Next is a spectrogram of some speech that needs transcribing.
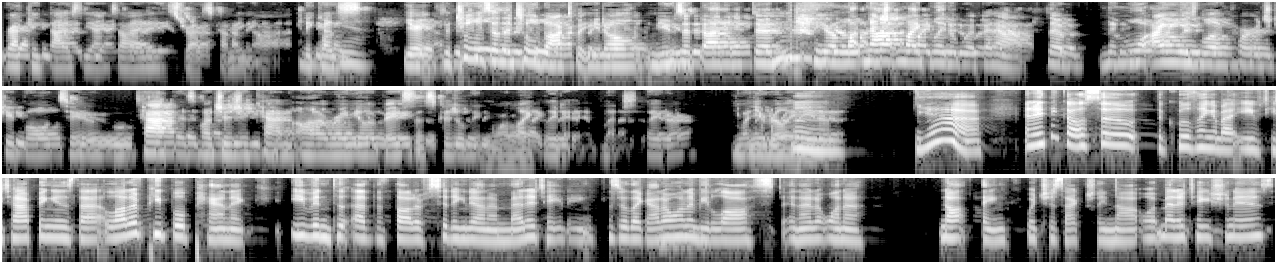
recognize the anxiety and stress coming on because yeah. yeah the tools in the toolbox, but you don't use it that often, you're not likely to whip it out. So the more I always will encourage people to tap as much as you can on a regular basis because you'll be more likely to implement it later when you really need it. Yeah. And I think also the cool thing about EFT tapping is that a lot of people panic even to, at the thought of sitting down and meditating because they're like, I don't want to be mm-hmm. lost and I don't want to not think, which is actually not what meditation is.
